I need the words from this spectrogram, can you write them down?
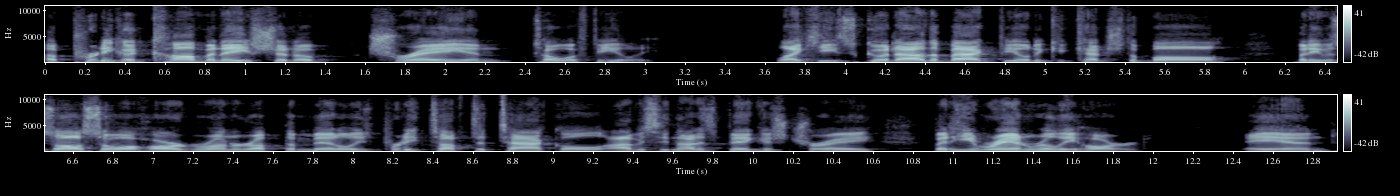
a pretty good combination of Trey and Toafili. Like he's good out of the backfield. He could catch the ball, but he was also a hard runner up the middle. He's pretty tough to tackle. Obviously, not as big as Trey, but he ran really hard. And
